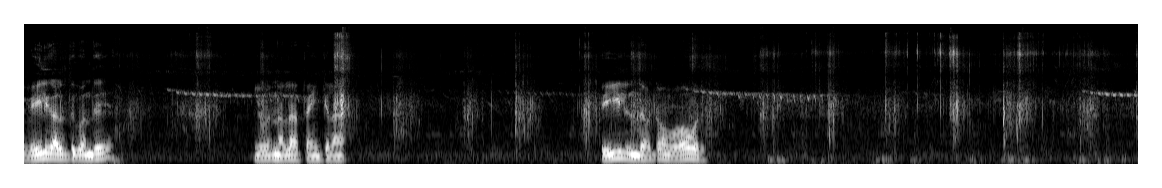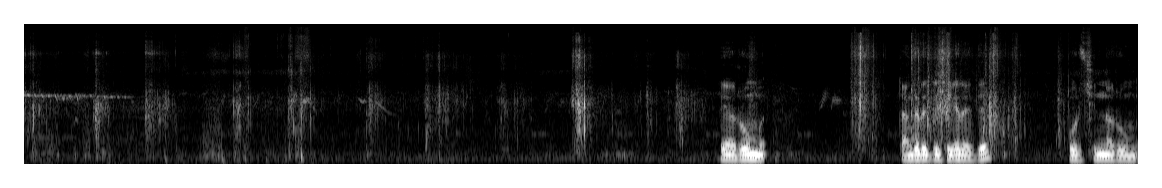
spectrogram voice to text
வெயில் காலத்துக்கு வந்து இங்கே வந்து நல்லா தங்கிக்கலாம் வெயில் இந்த வட்டம் ஓவர் என் ரூமு தங்குறதுக்கு செய்கிறதுக்கு ஒரு சின்ன ரூமு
